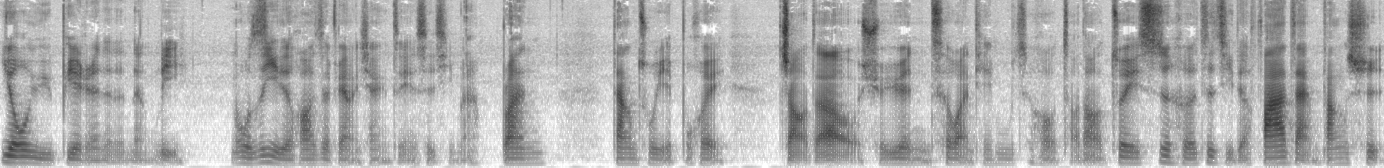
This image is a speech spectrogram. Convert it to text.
优于别人的能力。我自己的话是非常相信这件事情嘛，不然当初也不会找到学院测完天赋之后，找到最适合自己的发展方式。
